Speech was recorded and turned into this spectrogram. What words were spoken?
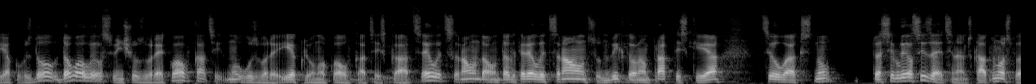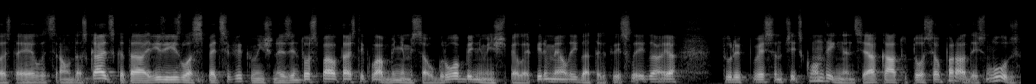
Jakubs Do- Dovalils, viņš uzvarēja kvalifikāciju, nu, uzvarēja iekļuvu no kvalifikācijas kārtas elites raundā, un tagad ir elites rauns, un Viktoram praktiski, ja, cilvēks, nu, Tas ir liels izaicinājums, kā tu nospēlēsi tajā elites raundā. Skaidrs, ka tā ir izlases specifika. Viņš nezina to spēlētājs tik labi. Viņam ir savu grobiņu, viņš spēlē pirmajā līgā, tagad virslīgā. Jā. Tur ir pavisam cits kontingents, jā. kā tu to sev parādīsi. Un, lūdzu,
